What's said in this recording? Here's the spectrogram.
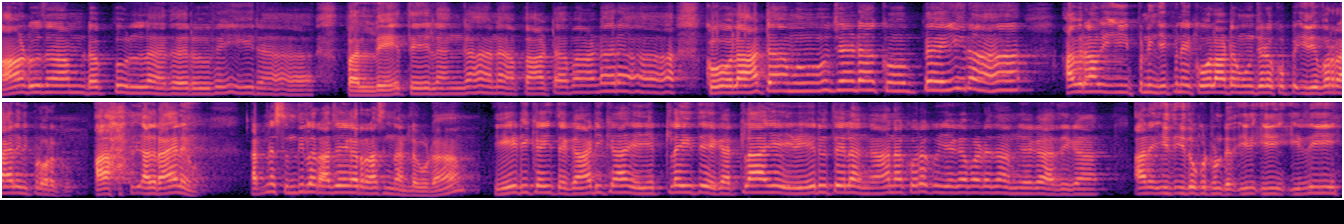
ఆడుదాం డప్పుల్లదరు వీరా పల్లె తెలంగాణ పాట పాడరా కోలాటము జడ కొబ్బెయిరా అవి రావి ఇప్పుడు నేను చెప్పిన కోలాటము జడ కొప్ప ఇది ఎవరు రాయలేదు ఇప్పటి వరకు. అది రాయలేము. అట్నే సుందిల రాజయ్య గారు రాసిన దాంట్లో కూడా ఏడికైతే గాడికాయ ఎట్లయితే గట్లాయే వేరు తెలంగాణ కొరకు ఎగబడదాం ఎగాదిగా. అని ఇది ఇది ఒకటి ఉంటుంది. ఇది- ఇది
